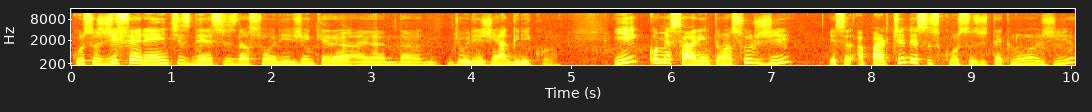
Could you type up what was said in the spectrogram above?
cursos diferentes desses da sua origem, que era é, da, de origem agrícola. E começaram então a surgir, esse, a partir desses cursos de tecnologia,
